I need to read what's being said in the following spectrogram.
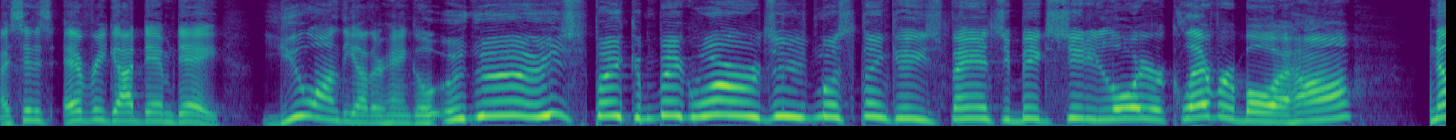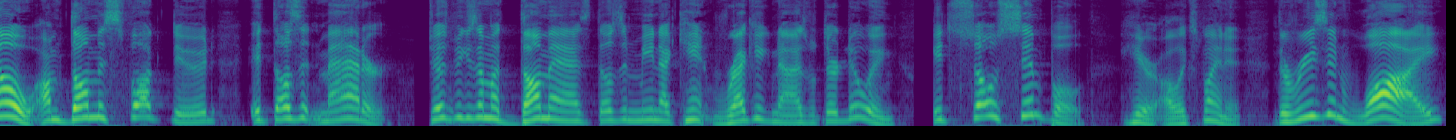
I say this every goddamn day. You, on the other hand, go, uh, he's speaking big words. He must think he's fancy, big city lawyer, clever boy, huh? No, I'm dumb as fuck, dude. It doesn't matter. Just because I'm a dumbass doesn't mean I can't recognize what they're doing. It's so simple. Here, I'll explain it. The reason why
